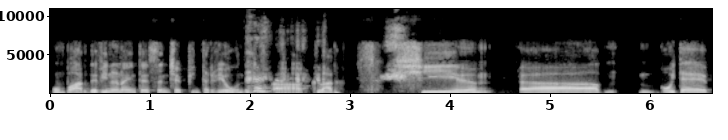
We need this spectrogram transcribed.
un par de vin înainte să încep interviu, deci asta clar. Și uh, uite,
